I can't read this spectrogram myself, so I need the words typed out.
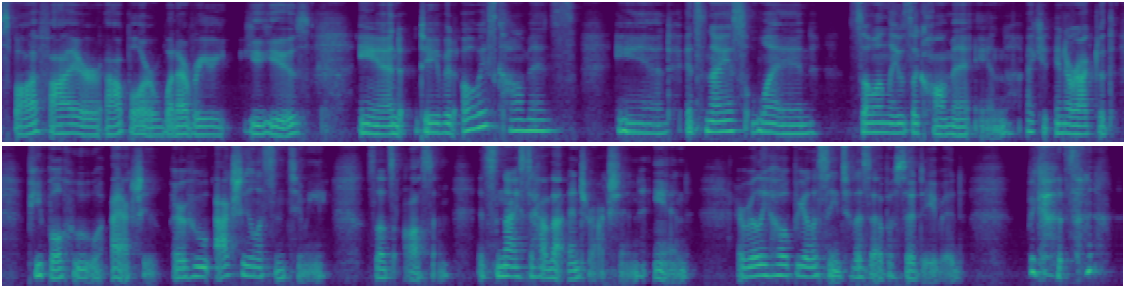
Spotify or Apple or whatever you, you use. And David always comments and it's nice when someone leaves a comment and I can interact with people who I actually, or who actually listen to me. So that's awesome. It's nice to have that interaction. And I really hope you're listening to this episode, David, because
